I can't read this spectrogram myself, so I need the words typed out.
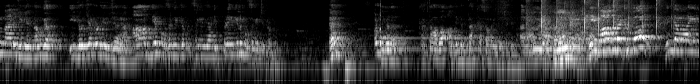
ഒന്ന് ആലോചിക്കുക നമുക്ക് ഈ ജോയിച്ചേട്ടനോട് ചോദിച്ചാൽ ആദ്യം പ്രസംഗിച്ച പ്രസംഗം ഞാൻ ഇപ്പോഴെങ്കിലും പ്രസംഗിച്ചിട്ടുണ്ട്. ഏ? നിങ്ങൾ കർത്താവ് അതിന്റെ തക്ക സമയത്ത് തരും. ഹല്ലേലൂയ. നീ വാ തുറക്കുമ്പോൾ നിന്റെ വായിൽ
